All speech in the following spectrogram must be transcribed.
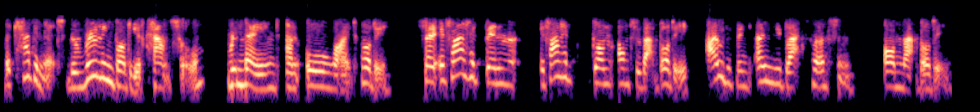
the cabinet, the ruling body of council, remained an all white body. So if I had been, if I had gone onto that body, I would have been the only black person on that body,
